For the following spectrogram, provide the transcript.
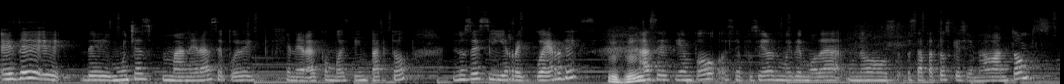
es de, de, muchas maneras se puede generar como este impacto. No sé si recuerdes, hace tiempo se pusieron muy de moda unos zapatos que se llamaban Toms.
